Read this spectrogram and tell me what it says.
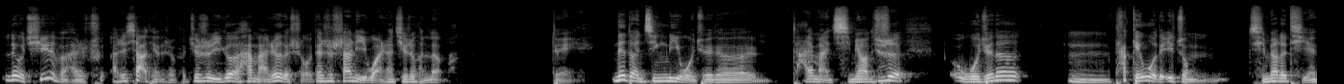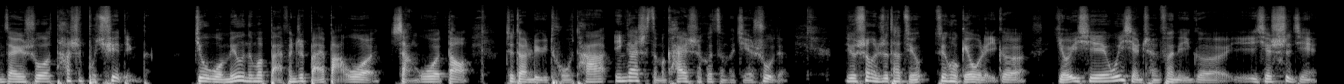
六七月份还是春还是夏天的时候，就是一个还蛮热的时候，但是山里晚上其实很冷嘛。对，那段经历我觉得还蛮奇妙的，就是我觉得，嗯，他给我的一种奇妙的体验在于说，它是不确定的，就我没有那么百分之百把握掌握到这段旅途它应该是怎么开始和怎么结束的。就甚至他最最后给我了一个有一些危险成分的一个一些事件，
